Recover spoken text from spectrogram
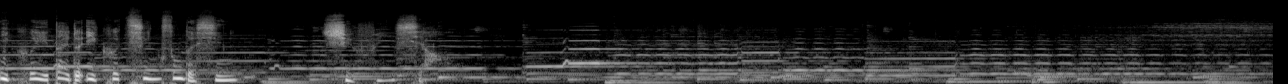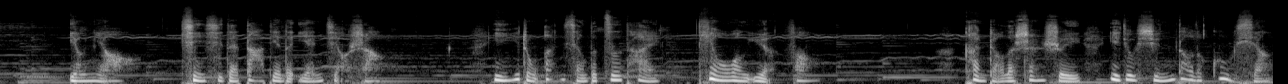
你可以带着一颗轻松的心去飞翔。有鸟栖息在大殿的檐角上，以一种安详的姿态眺望远方。看着了山水，也就寻到了故乡。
